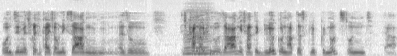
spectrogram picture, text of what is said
Und dementsprechend kann ich auch nichts sagen. Also ich kann mhm. euch nur sagen, ich hatte Glück und habe das Glück genutzt und ja.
